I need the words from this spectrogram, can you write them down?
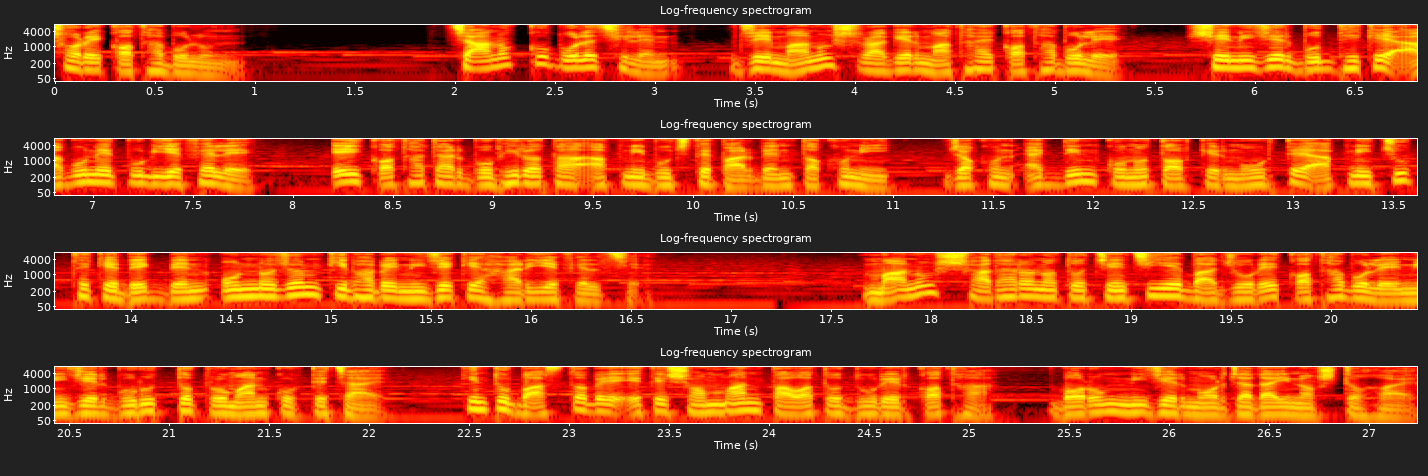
স্বরে কথা বলুন। চাণক্য বলেছিলেন যে মানুষ রাগের মাথায় কথা বলে, সে নিজের বুদ্ধিকে আগুনে পুড়িয়ে ফেলে, এই কথাটার গভীরতা আপনি বুঝতে পারবেন তখনই, যখন একদিন কোনো তর্কের মুহূর্তে আপনি চুপ থেকে দেখবেন অন্যজন কীভাবে নিজেকে হারিয়ে ফেলছে। মানুষ সাধারণত চেঁচিয়ে বা জোরে কথা বলে নিজের গুরুত্ব প্রমাণ করতে চায়, কিন্তু বাস্তবে এতে সম্মান পাওয়া তো দূরের কথা, বরং নিজের মর্যাদাই নষ্ট হয়।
